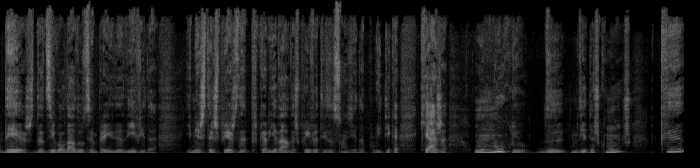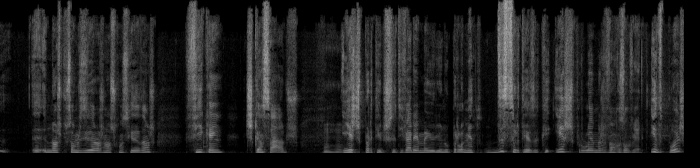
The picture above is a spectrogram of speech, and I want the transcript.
Ds da desigualdade, do desemprego e da dívida, e nestes três Ps da precariedade, das privatizações e da política, que haja um núcleo de medidas comuns que eh, nós possamos dizer aos nossos concidadãos fiquem descansados, Uhum. Estes partidos, se tiverem maioria no Parlamento, de certeza que estes problemas vão resolver. E depois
